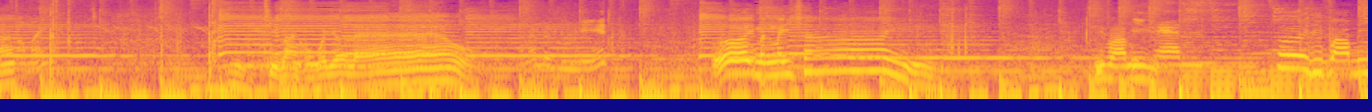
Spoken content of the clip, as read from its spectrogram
ฮะเอาไหมที่บ้านผมก็เยอะแล้วนั่นเป็นเมตรเอ้ย มันไม่ใช่ ที่ฟาร์มมีแทนเฮ้ย ที่ฟาร์มมี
